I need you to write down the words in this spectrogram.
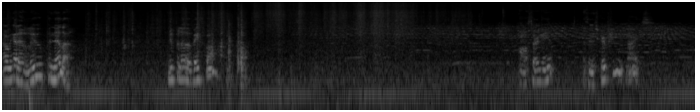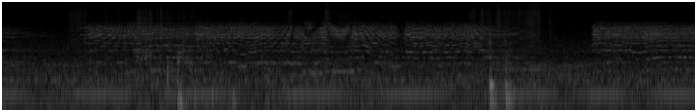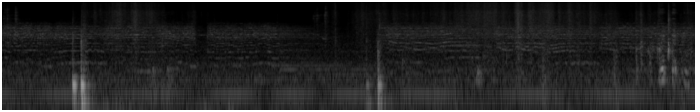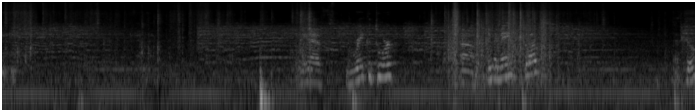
Oh, we got a Lou Piniella. Lou Piniella baseball. All-Star game. That's an inscription. Nice. Ray Couture uh, MMA gloves. That's cool.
